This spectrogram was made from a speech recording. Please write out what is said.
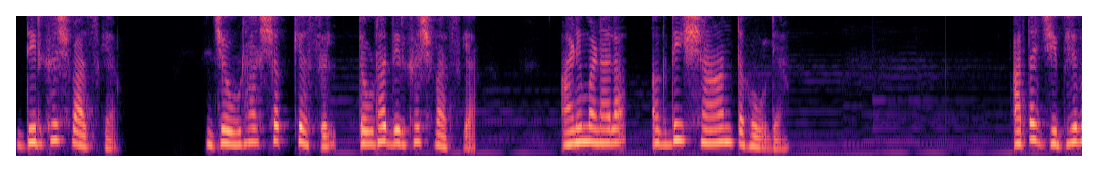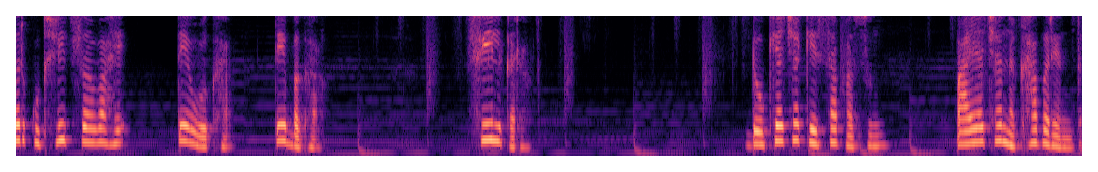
दीर्घ श्वास घ्या. जेवढा शक्य असेल तेवढा दीर्घ श्वास घ्या. आणि मनाला अगदी शांत होऊ द्या. आता जिभेवर कुठली चव आहे ते ओळखा ते बघा. फील करा. डोक्याच्या केसापासून पायाच्या नखापर्यंत.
